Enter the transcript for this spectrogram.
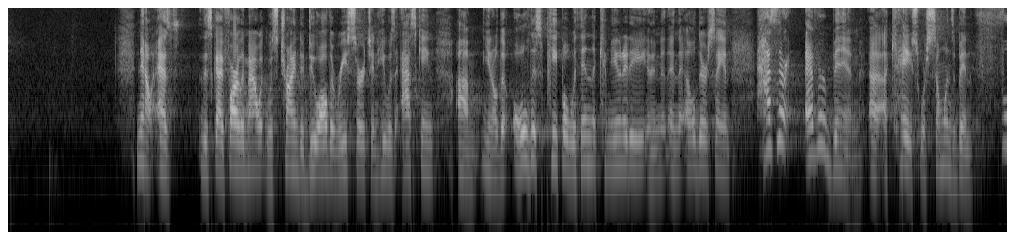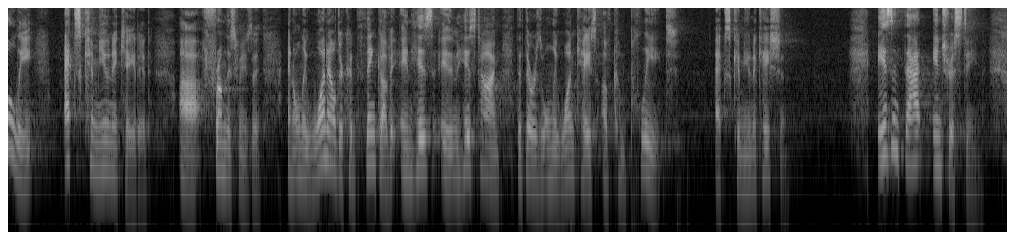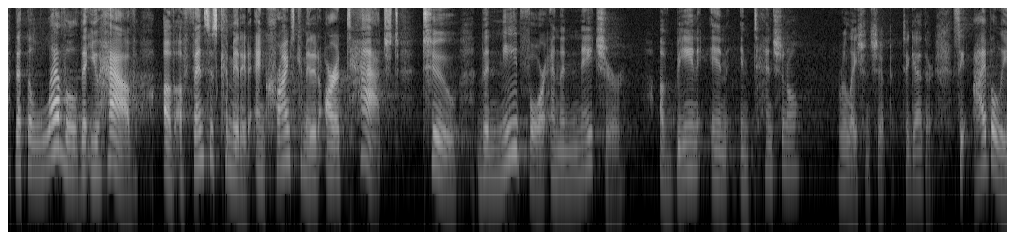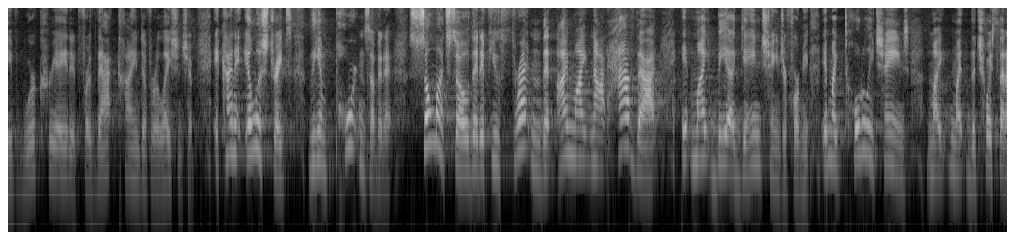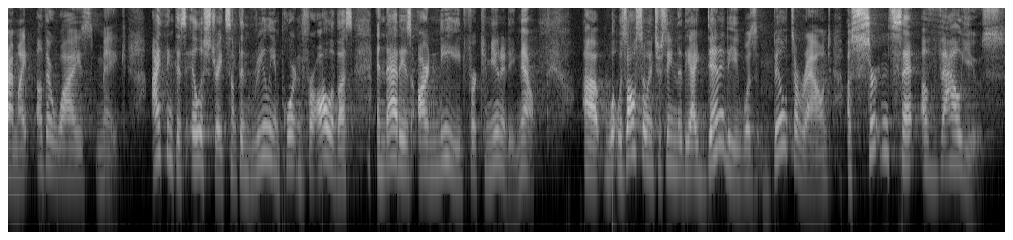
Now, as this guy Farley Mowat was trying to do all the research and he was asking um, you know the oldest people within the community and, and the elders saying has there ever been a, a case where someone's been fully excommunicated uh, from this community. And only one elder could think of in his, in his time that there was only one case of complete excommunication. Isn't that interesting? That the level that you have of offenses committed and crimes committed are attached to the need for and the nature of being in intentional relationship together. See, I believe we're created for that kind of relationship. It kind of illustrates the importance of it, eh? so much so that if you threaten that I might not have that, it might be a game changer for me. It might totally change my, my, the choice that I might otherwise make. I think this illustrates something really important for all of us, and that is our need for community. Now, uh, what was also interesting that the identity was built around a certain set of values.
